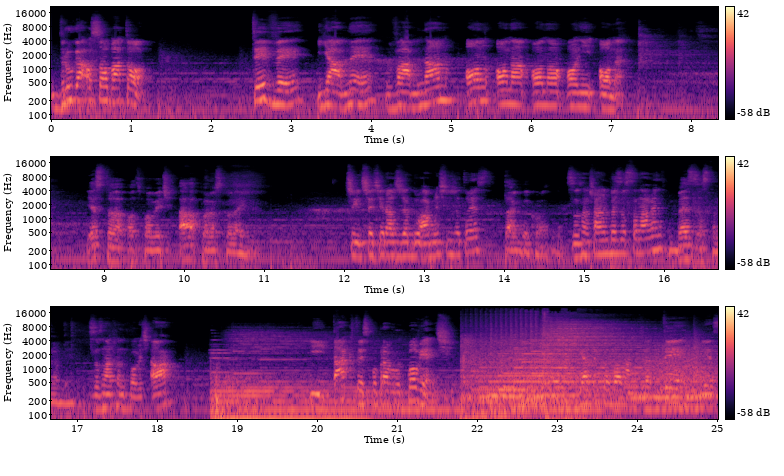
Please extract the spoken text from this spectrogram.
Druga osoba to ty, wy, ja, my, wam, nam, on, ona, ono, oni, one. Jest to odpowiedź A po raz kolejny. Czyli trzeci raz rzędu A myślisz, że to jest? Tak, dokładnie. Zaznaczamy bez zastanawiań? Bez zastanowienia. Zaznaczam odpowiedź A. I tak, to jest poprawna odpowiedź. Ja tylko dodam, że ty jest,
